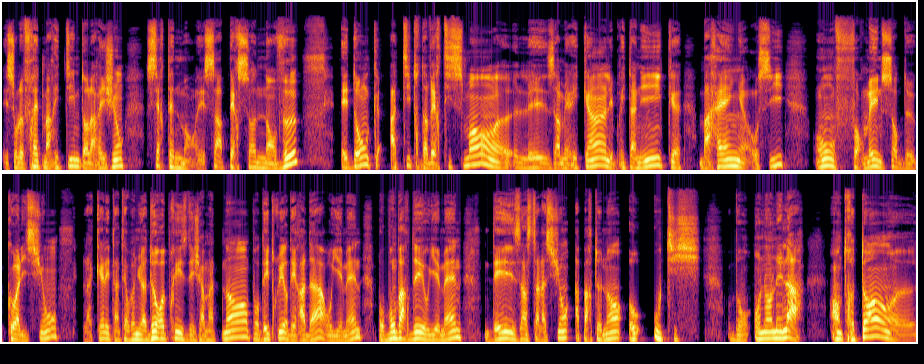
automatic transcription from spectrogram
et sur le fret maritime dans la région certainement. Et ça, personne n'en veut. Et donc, à titre d'avertissement, euh, les Américains, les Britanniques, Bahreïn aussi, ont formé une sorte de coalition, laquelle est intervenue à deux reprises déjà maintenant pour détruire des radars au Yémen, pour bombarder au Yémen des installations appartenant aux outils. Bon, on en est là. Entre-temps, euh,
